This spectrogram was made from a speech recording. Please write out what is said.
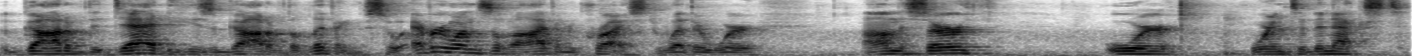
a God of the dead; He's a God of the living. So everyone's alive in Christ, whether we're on this earth or we're into the next.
